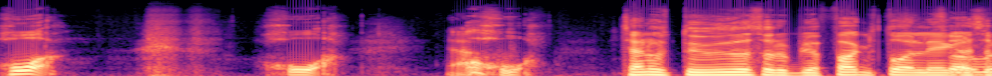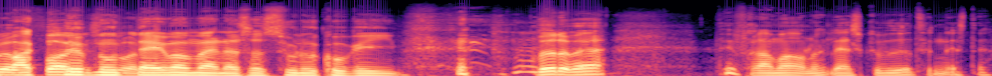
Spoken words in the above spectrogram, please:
hår, hår Ja. og hår. Tag nogle døde, så du bliver fucking stor og lækker, Så så bare knip nogle stor. damer, mand, og så suge noget kokain. Ved du hvad? Det er fremragende. Lad os gå videre til den næste.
